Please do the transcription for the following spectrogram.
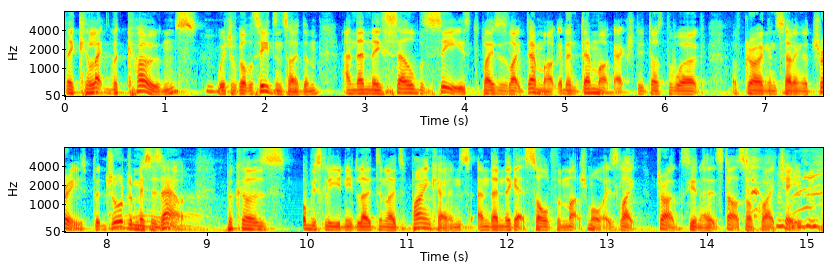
They collect the cones, mm-hmm. which have got the seeds inside them, and then they sell the seeds to places like Denmark, and then Denmark actually does the work of growing and selling the trees. But Georgia misses out ah. because obviously you need loads and loads of pine cones, and then they get sold for much more. It's like drugs, you know. It starts off quite cheap,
